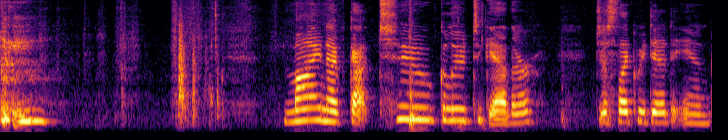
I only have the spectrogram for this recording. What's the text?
Mine, I've got two glued together, just like we did in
